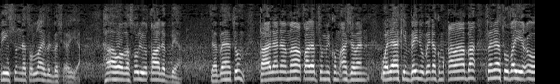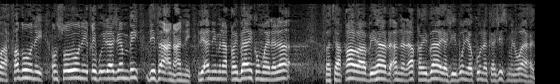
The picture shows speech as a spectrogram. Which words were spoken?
هذه سنة الله في البشرية. ها هو الرسول يطالب بها. انتبهتم؟ قال أنا ما طلبت منكم أجرا ولكن بيني وبينكم قرابة فلا تضيعوها. احفظوني انصروني قفوا إلى جنبي دفاعا عني لأني من أقربائكم وإلا لا. فتقرر بهذا أن الأقرباء يجب أن يكون كجسم واحد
